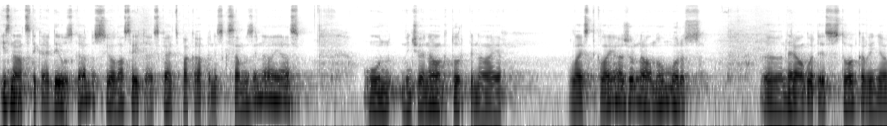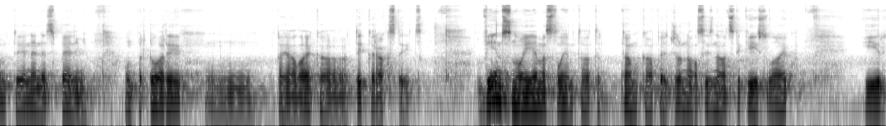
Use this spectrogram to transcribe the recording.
Iznāca tikai divus gadus, jo lasītāju skaits pakāpeniski samazinājās. Viņš vienalga turpināja laist klajā žurnāla numurus, neraugoties uz to, ka viņam tie nenes peļņu. Un par to arī mm, tajā laikā tika rakstīts. Viens no iemesliem tātad, tam, kāpēc žurnāls iznāca tik īsu laiku, ir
